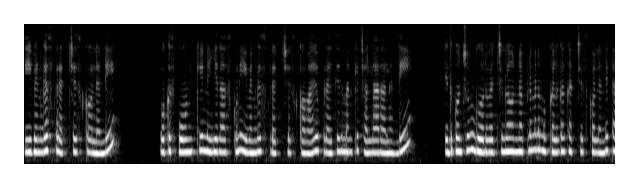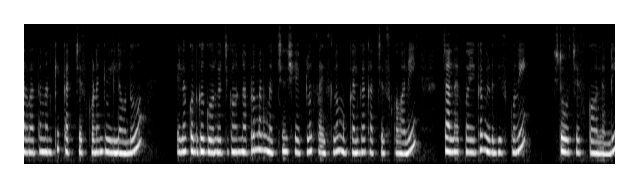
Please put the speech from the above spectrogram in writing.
ఈవెన్గా స్ప్రెడ్ చేసుకోవాలండి. ఒక స్పూన్కి నెయ్యి రాసుకొని ఈవెన్గా స్ప్రెడ్ చేసుకోవాలి. ఇప్పుడైతే ఇది మనకి చల్లారాలండి. ఇది కొంచెం గోరువెచ్చగా ఉన్నప్పుడే మనం ముక్కలుగా కట్ చేసుకోవాలండి. తర్వాత మనకి కట్ చేసుకోవడానికి వీలవదు ఇలా కొద్దిగా గోరువెచ్చగా ఉన్నప్పుడు మనకు నచ్చిన షేప్లో సైజులో ముక్కలుగా కట్ చేసుకోవాలి. చల్లారిపోయాక విడదీసుకొని స్టోర్ చేసుకోవాలండి.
